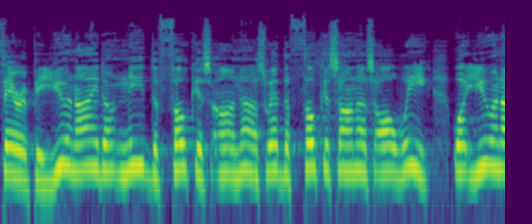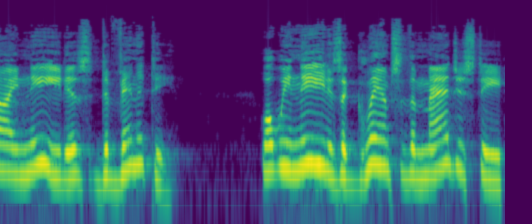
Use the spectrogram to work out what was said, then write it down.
therapy. You and I don't need the focus on us. We had the focus on us all week. What you and I need is divinity. What we need is a glimpse of the majesty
